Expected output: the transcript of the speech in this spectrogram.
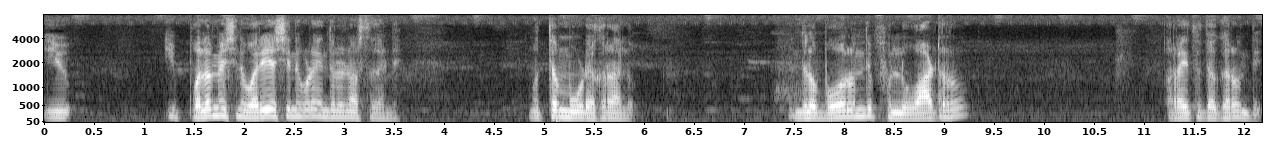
ఈ ఈ పొలం వేసింది వరి వేసింది కూడా ఇందులోనే వస్తుందండి. మొత్తం మూడు ఎకరాలు. ఇందులో బోర్ ఉంది ఫుల్ వాటరు రైతు దగ్గర ఉంది.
